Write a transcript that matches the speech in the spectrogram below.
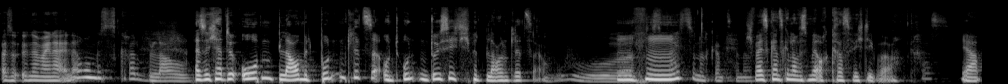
Also in meiner Erinnerung ist es gerade blau. Also ich hatte oben blau mit bunten Glitzer und unten durchsichtig mit blauen Glitzer. Uh, das weißt du noch ganz genau. Mhm. Ich weiß ganz genau, was mir auch krass wichtig war. Krass. Ja.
